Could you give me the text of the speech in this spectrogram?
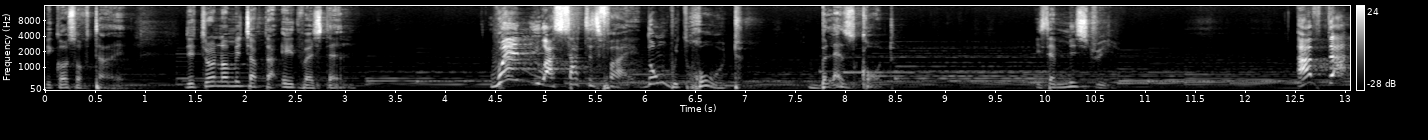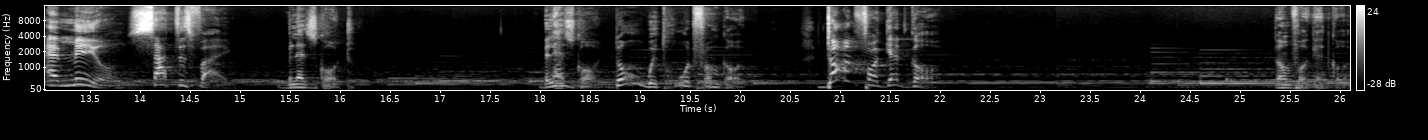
because of time. Deuteronomy chapter 8, verse 10. When you are satisfied, don't withhold. Bless God. It's a mystery. After a meal, satisfied, bless God. Bless God. Don't withhold from God. Don't forget God. Don't forget God.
